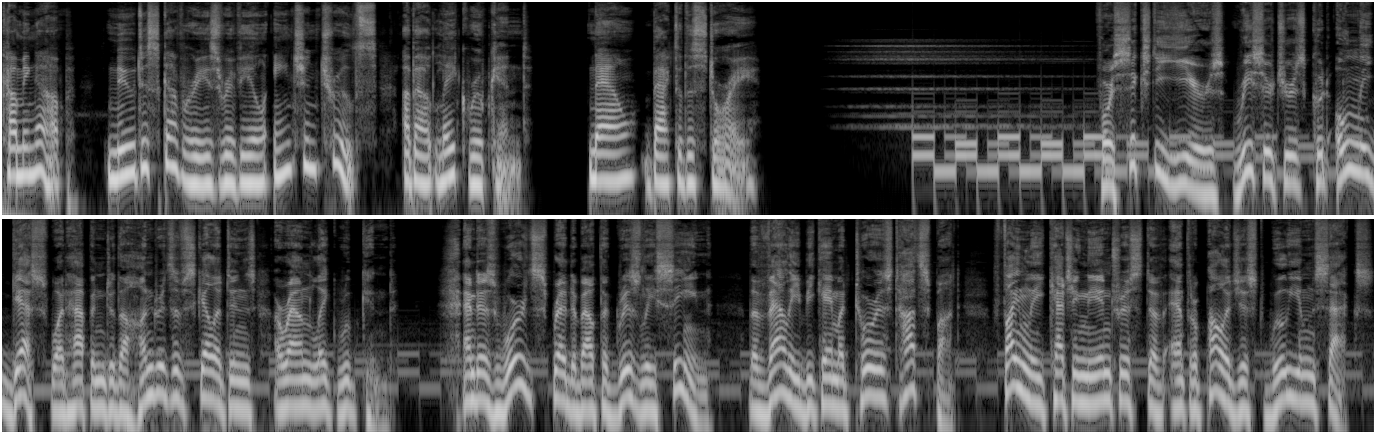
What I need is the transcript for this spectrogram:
Coming up, new discoveries reveal ancient truths about Lake Rupkund. Now, back to the story. For 60 years, researchers could only guess what happened to the hundreds of skeletons around Lake Rupkund. And as word spread about the grisly scene, the valley became a tourist hotspot, finally catching the interest of anthropologist William Sachs.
